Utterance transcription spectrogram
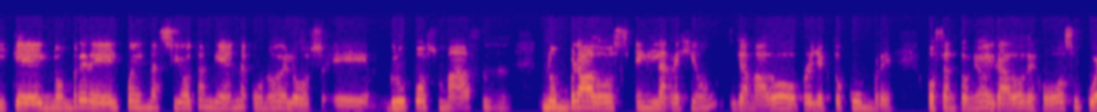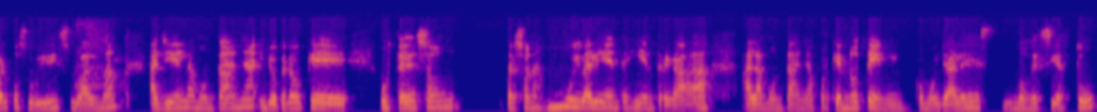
y que en nombre de él pues nació también uno de los eh, grupos más nombrados en la región llamado Proyecto Cumbre. José Antonio Delgado dejó su cuerpo, su vida y su alma allí en la montaña y yo creo que ustedes son personas muy valientes y entregadas a la montaña porque no temen, como ya les nos decías tú,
